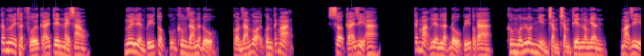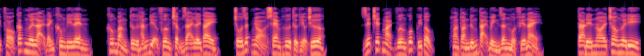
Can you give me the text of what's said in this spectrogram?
Các ngươi thật phối cái tên này sao? Ngươi liền quý tộc cũng không dám lật đổ, còn dám gọi quân cách mạng. Sợ cái gì a? Cách mạng liền lật đổ quý tộc a, không muốn luôn nhìn chằm chằm thiên long nhân. Mà gì phỏ các ngươi lại đánh không đi lên, không bằng từ hắn địa phương chậm rãi lấy tay, chỗ rất nhỏ xem hư thực hiểu chưa? Giết chết mạch vương quốc quý tộc, hoàn toàn đứng tại bình dân một phía này. Ta đến nói cho ngươi đi,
